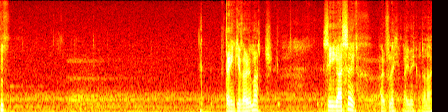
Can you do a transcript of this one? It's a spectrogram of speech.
Thank you very much. See you guys soon. Hopefully, maybe, I don't know.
